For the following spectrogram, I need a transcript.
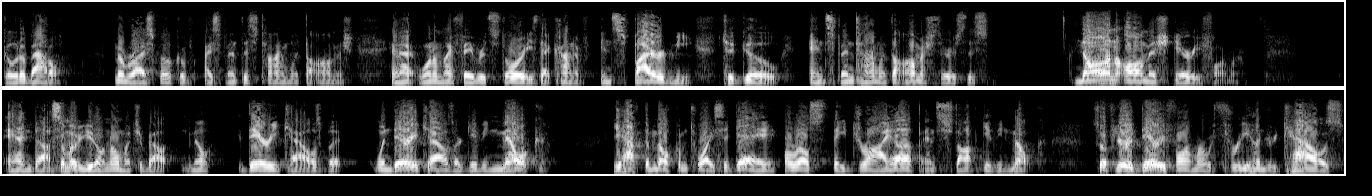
Go to battle. Remember, I spoke of, I spent this time with the Amish. And I, one of my favorite stories that kind of inspired me to go and spend time with the Amish, there's this non Amish dairy farmer. And uh, some of you don't know much about milk dairy cows, but when dairy cows are giving milk, you have to milk them twice a day, or else they dry up and stop giving milk. So if you're a dairy farmer with 300 cows,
